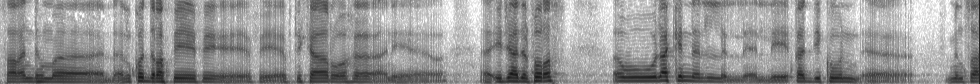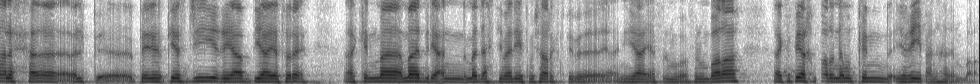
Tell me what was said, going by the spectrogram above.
صار عندهم القدرة في في في ابتكار و يعني إيجاد الفرص ولكن ال- ال- اللي قد يكون من صالح ال PSG غياب يايا توريه لكن ما ما أدري عن مدى احتمالية مشاركة بي- يعني يايا في الم- في المباراة. لكن في أخبار إنه ممكن يغيب عن هذه المباراة.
